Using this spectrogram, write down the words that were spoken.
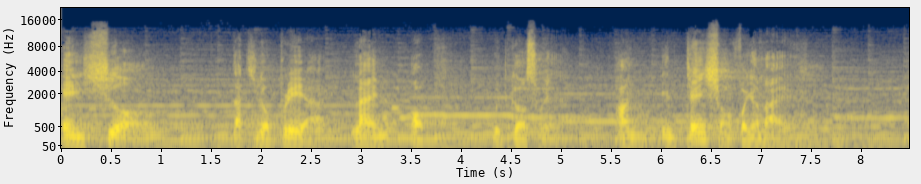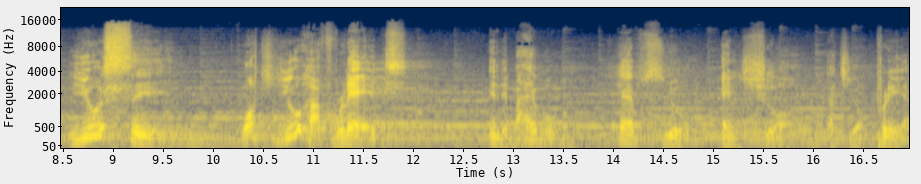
ensure that your prayer line up with God's will and intention for your life. Using what you have read in the Bible helps you ensure that your prayer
